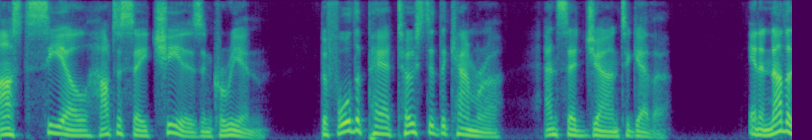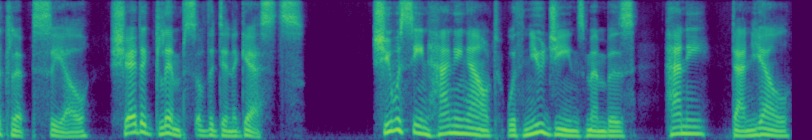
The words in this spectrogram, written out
asked CL how to say cheers in Korean, before the pair toasted the camera and said Jan together. In another clip, CL shared a glimpse of the dinner guests. She was seen hanging out with NewJeans members Hani, Danielle,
